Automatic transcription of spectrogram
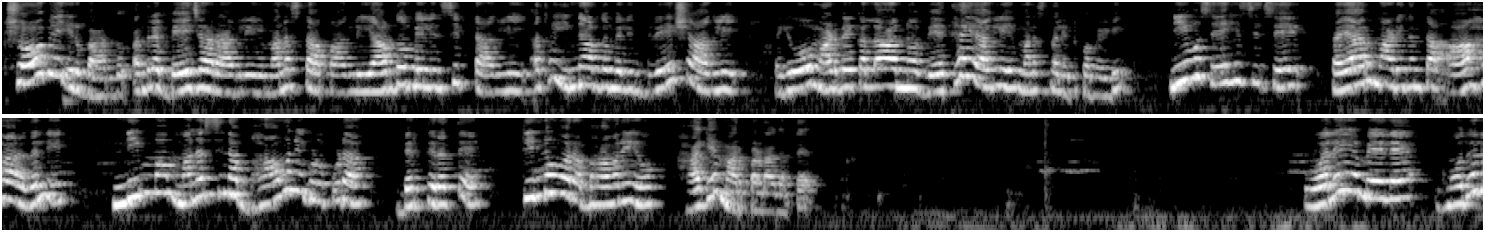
ಕ್ಷೋಭೆ ಇರಬಾರ್ದು. ಅಂದರೆ ಬೇಜಾರಾಗಲಿ ಮನಸ್ತಾಪ ಆಗಲಿ ಯಾರ್ದೋ ಮೇಲಿನ ಸಿಟ್ಟಾಗಲಿ, ಅಥವಾ ಇನ್ಯಾರ್ದೋ ಮೇಲಿನ ದ್ವೇಷ ಆಗಲಿ, ಅಯ್ಯೋ ಮಾಡಬೇಕಲ್ಲ ಅನ್ನೋ ವ್ಯಥೆಯಾಗಲಿ ಮನಸ್ಸಿನಲ್ಲಿ ಇಟ್ಕೋಬೇಡಿ. ನೀವು ಸೇಹಿಸಿ, ಸೇ, ತಯಾರು ಮಾಡಿದಂಥ ಆಹಾರದಲ್ಲಿ ನಿಮ್ಮ ಮನಸ್ಸಿನ ಭಾವನೆಗಳು ಕೂಡ ಬೆರ್ತಿರತ್ತೆ ತಿನ್ನುವರ ಭಾವನೆಯು ಹಾಗೆ ಮಾರ್ಪಾಡಾಗತ್ತೆ. ಒಲೆಯ ಮೇಲೆ ಮೊದಲ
